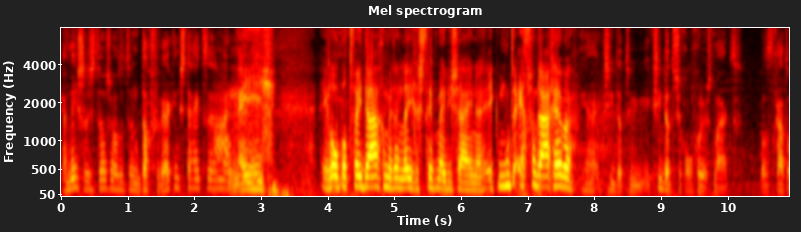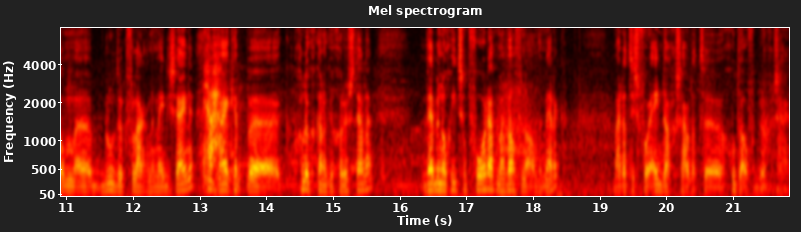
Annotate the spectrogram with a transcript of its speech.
Ja, meestal is het wel zo dat het een dag verwerkingstijd uh, Ah, nee. Ik loop al twee dagen met een lege strip medicijnen. Ik moet het echt vandaag hebben. Ja, ik zie, dat u, ik zie dat u zich ongerust maakt. Want het gaat om eh, bloeddrukverlagende medicijnen. Ja. Maar ik heb, eh, gelukkig kan ik u geruststellen. We hebben nog iets op voorraad, maar wel van een ander merk. Maar dat is voor één dag zou dat eh, goed overbruggen zijn.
